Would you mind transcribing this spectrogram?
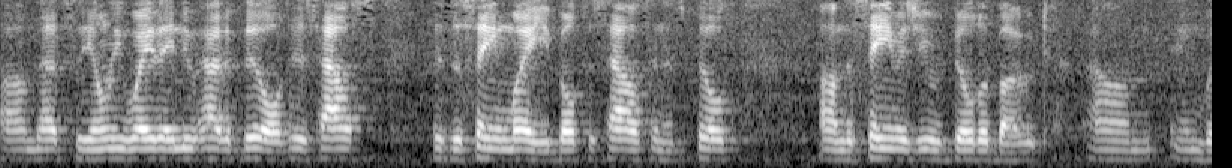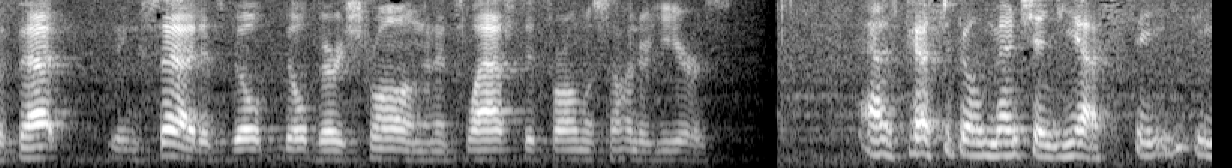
Um, that's the only way they knew how to build. His house is the same way. He built his house and it's built um, the same as you would build a boat. Um, and with that being said, it's built, built very strong and it's lasted for almost 100 years. As Pastor Bill mentioned, yes, the, the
